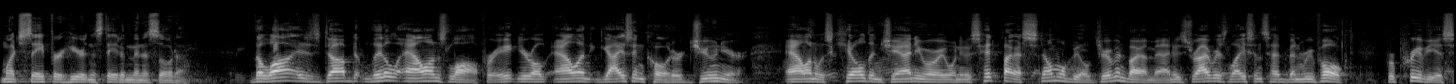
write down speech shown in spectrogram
much safer here in the state of Minnesota. The law is dubbed Little Allen's Law for eight-year-old Allen Geisenkoetter Jr. Allen was killed in January when he was hit by a snowmobile driven by a man whose driver's license had been revoked for previous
